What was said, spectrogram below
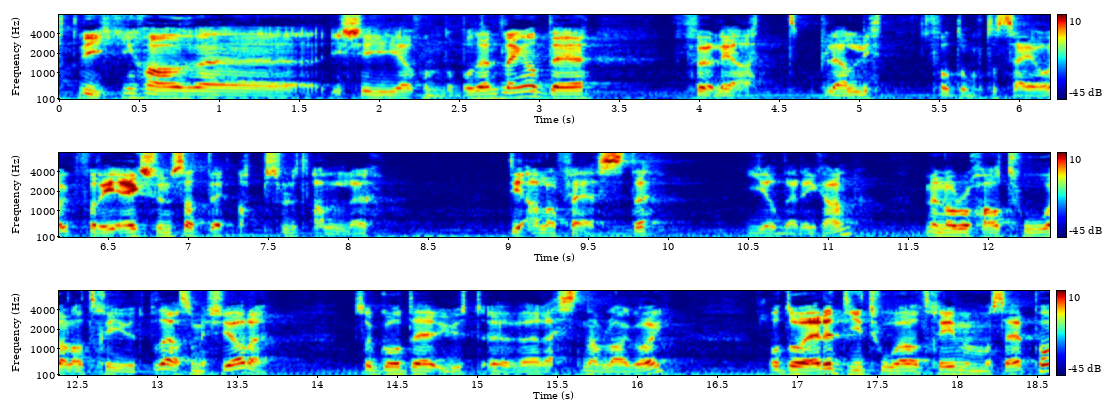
At Viking har eh, ikke gir 100% lenger, det føler jeg at blir litt for dumt å si òg. Fordi jeg syns at det absolutt alle, de aller fleste, gir det de kan. Men når du har to eller tre utpå der som ikke gjør det, så går det ut over resten av laget òg. Og da er det de to eller tre vi må se på,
